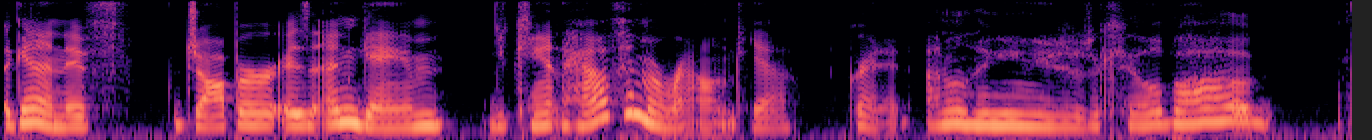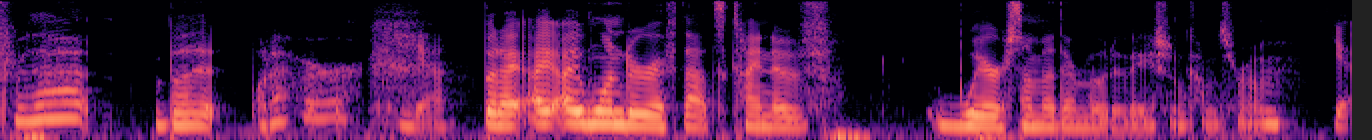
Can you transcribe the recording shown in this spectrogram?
again, if Jopper is Endgame, you can't have him around. Yeah. Granted, I don't think you needed to kill Bob for that, but whatever. Yeah. But I, I, I wonder if that's kind of where some of their motivation comes from. Yeah.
